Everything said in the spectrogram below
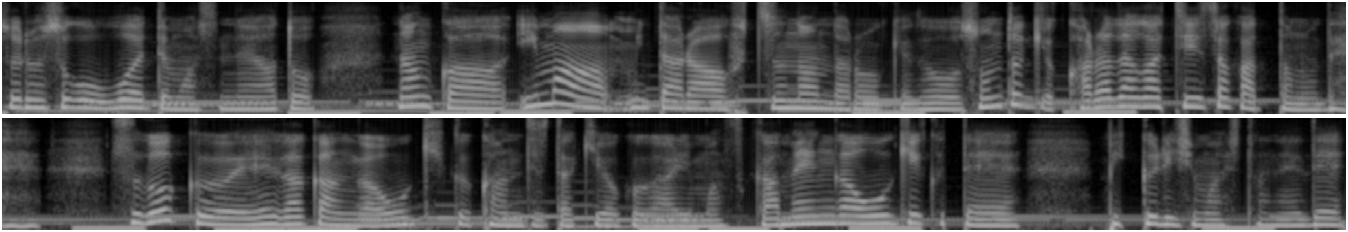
それをすごい覚えてますね。あとなんか今見たら普通なんだろうけどその時は体が小さかったので すごく映画館が大きく感じた記憶があります。画面が大きくてびっくりしましたね。で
